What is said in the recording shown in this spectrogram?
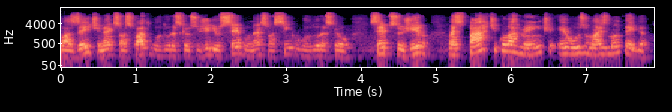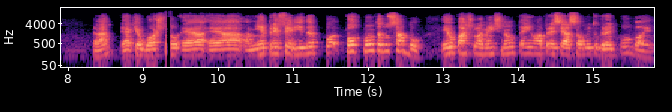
o azeite, né, que são as quatro gorduras que eu sugiro, e o sebo, né, são as cinco gorduras que eu sempre sugiro, mas particularmente eu uso mais manteiga, tá? É a que eu gosto, é a, é a, minha preferida por, por, conta do sabor. Eu particularmente não tenho uma apreciação muito grande por banho,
